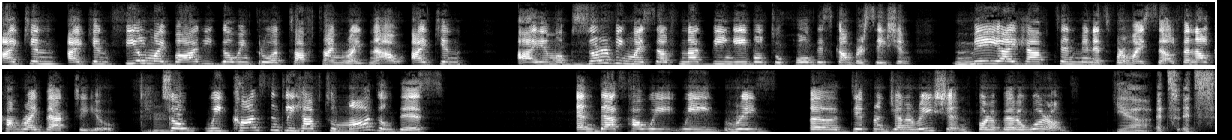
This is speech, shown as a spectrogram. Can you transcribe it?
I can I can feel my body going through a tough time right now. I can I am observing myself not being able to hold this conversation. May I have 10 minutes for myself and I'll come right back to you. Mm. So we constantly have to model this and that's how we we raise a different generation for a better world yeah it's it's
